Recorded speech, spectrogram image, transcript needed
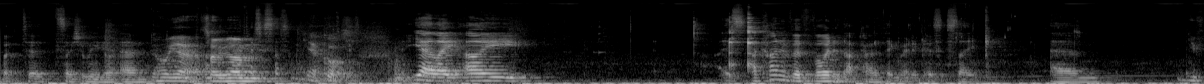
but to social media. Um, Oh yeah. So um, just have something? yeah, of course. Yeah, like I, it's, I kind of avoided that kind of thing really because it's like, um, You've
